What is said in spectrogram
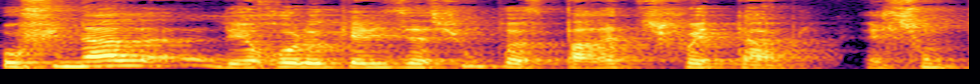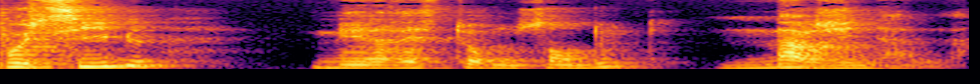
Au final, les relocalisations peuvent paraître souhaitables. Elles sont possibles, mais elles resteront sans doute marginales.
